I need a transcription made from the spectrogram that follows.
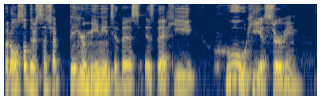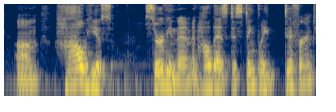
But also, there's such a bigger meaning to this: is that he, who he is serving, um, how he is serving them and how that's distinctly different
